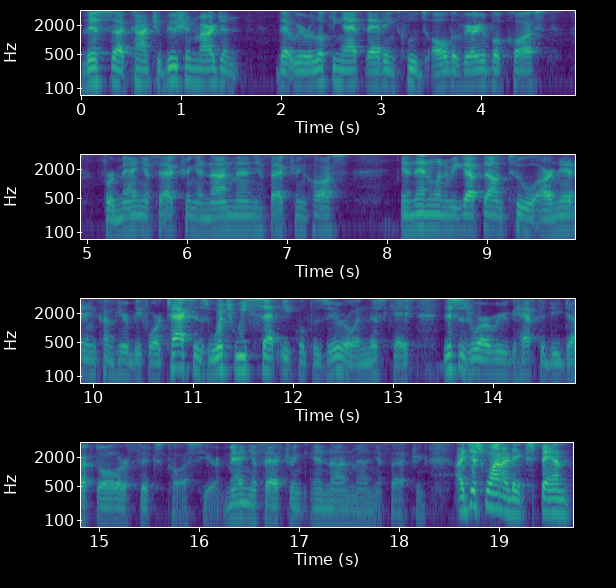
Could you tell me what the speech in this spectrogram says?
this uh, contribution margin that we were looking at, that includes all the variable cost for manufacturing and non-manufacturing costs. And then when we got down to our net income here before taxes, which we set equal to zero in this case, this is where we have to deduct all our fixed costs here, manufacturing and non-manufacturing. I just wanted to expand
